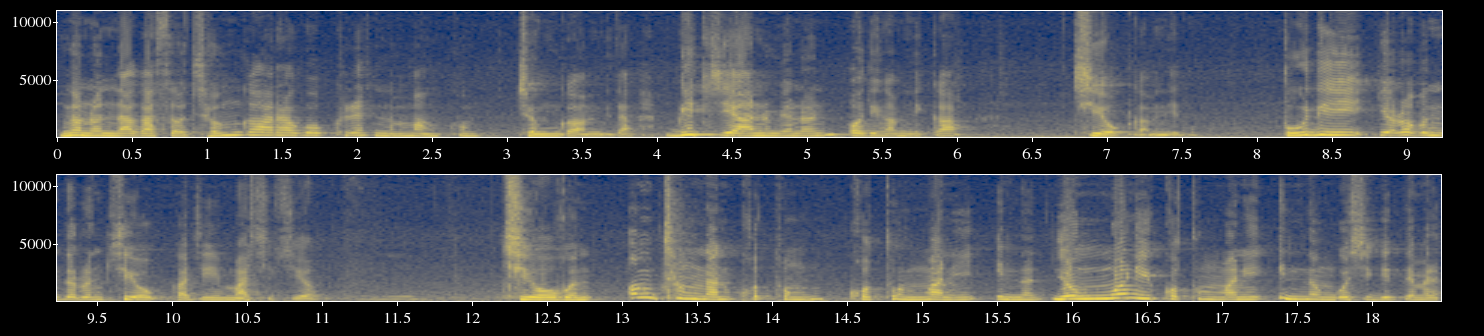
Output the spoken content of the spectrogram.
너는 나가서 증거하라고 그랬는 만큼 증거합니다. 믿지 않으면 어디 갑니까? 지옥 갑니다. 부디 여러분들은 지옥 가지 마십시오. 지옥은 엄청난 고통, 고통만이 있는 영원히 고통만이 있는 곳이기 때문에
